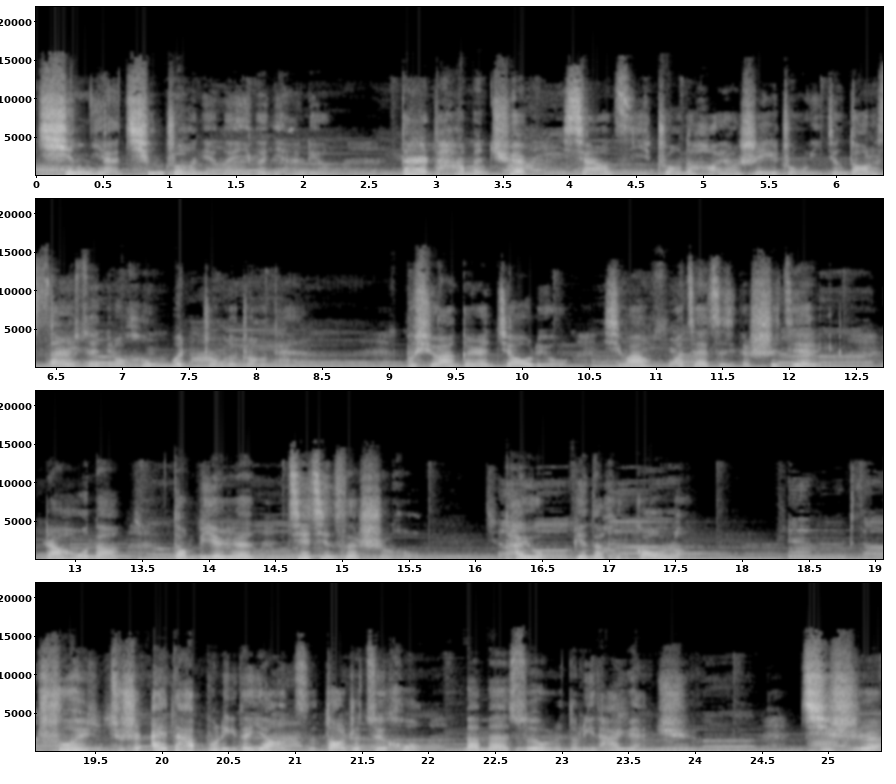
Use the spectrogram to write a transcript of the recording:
青年、青壮年的一个年龄，但是他们却想让自己装的好像是一种已经到了三十岁那种很稳重的状态，不喜欢跟人交流，喜欢活在自己的世界里。然后呢，当别人接近他的时候，他又变得很高冷，说就是爱搭不理的样子，导致最后慢慢所有人都离他远去。其实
